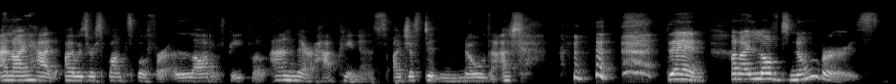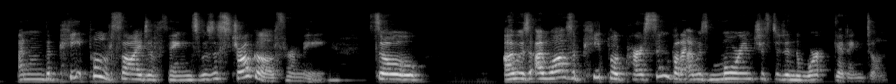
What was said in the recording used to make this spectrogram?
and I had I was responsible for a lot of people and their happiness. I just didn't know that then. And I loved numbers. And the people side of things was a struggle for me. So I was I was a people person, but I was more interested in the work getting done,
